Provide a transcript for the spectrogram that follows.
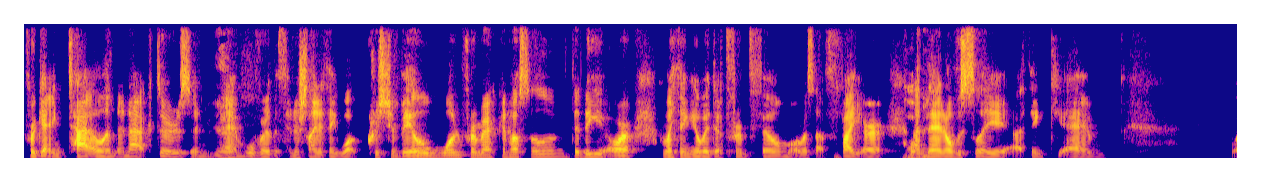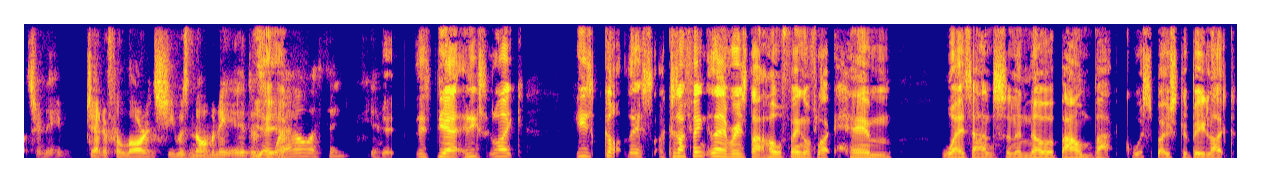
for getting talent and actors and Yeah. um, over the finish line. I think what Christian Bale won for American Hustle, did he? Or am I thinking of a different film, or was that Fighter? And then obviously, I think um, what's her name, Jennifer Lawrence. She was nominated as Yeah, yeah. well. I think. Yeah. Yeah, it's, yeah, it's like he's got this because I think there is that whole thing of like him, Wes Anderson, and Noah Baumbach were supposed to be like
